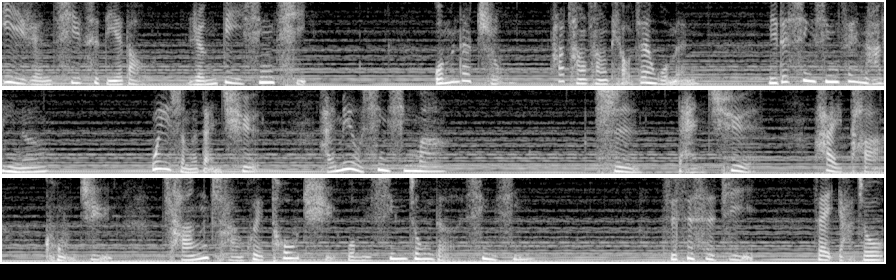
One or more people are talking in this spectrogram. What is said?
一人七次跌倒，仍必兴起。我们的主，他常常挑战我们：你的信心在哪里呢？为什么胆怯？还没有信心吗？是胆怯、害怕、恐惧，常常会偷取我们心中的信心。十四世纪在亚洲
